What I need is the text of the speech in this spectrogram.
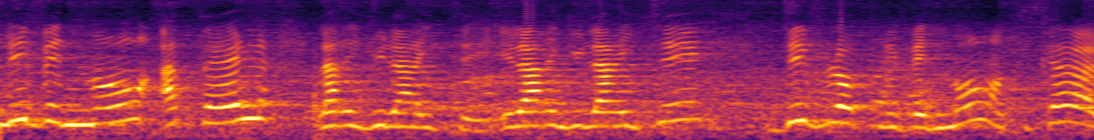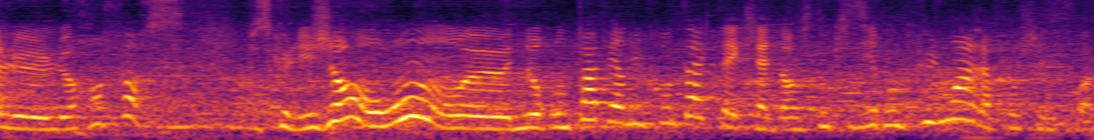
L'événement appelle la régularité et la régularité développe l'événement, en tout cas le, renforce, puisque les gens euh, n'auront pas perdu contact avec la danse, donc ils iront plus loin la prochaine fois.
